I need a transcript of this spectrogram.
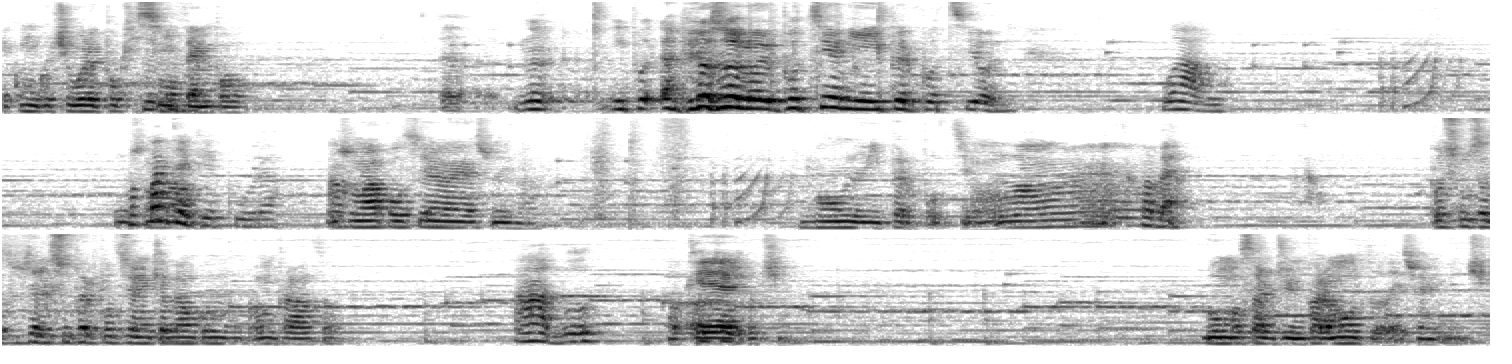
E comunque ci vuole pochissimo Mm. tempo. eh, no, i po- abbiamo solo le pozioni e iperpozioni. Wow. Ma quant'è che cura? Uso una pozione su di me. Non l'iperpozione. Vabbè. Posso usare tutte le super pozioni che abbiamo com- comprato. Ah, boh. Ok, Ok. eccoci. L'uomo saggio impara molto dai suoi nemici.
